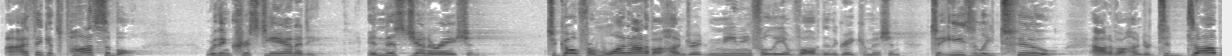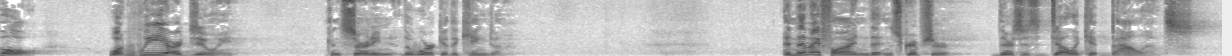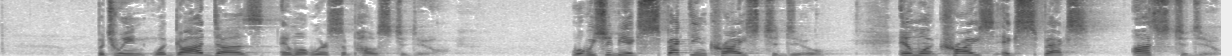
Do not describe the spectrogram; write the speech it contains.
I think it's possible within Christianity in this generation to go from one out of a hundred meaningfully involved in the Great Commission to easily two out of a hundred, to double what we are doing concerning the work of the kingdom. And then I find that in Scripture, there's this delicate balance between what God does and what we're supposed to do. What we should be expecting Christ to do and what Christ expects us to do.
